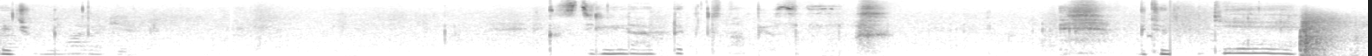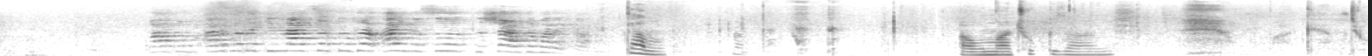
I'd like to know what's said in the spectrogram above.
Ay çok Kız diller burada bir ne yapıyorsunuz? Bütün Yeah. Dışarıda var efendim. Tamam. Aa, bunlar çok güzelmiş. Bakın çok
